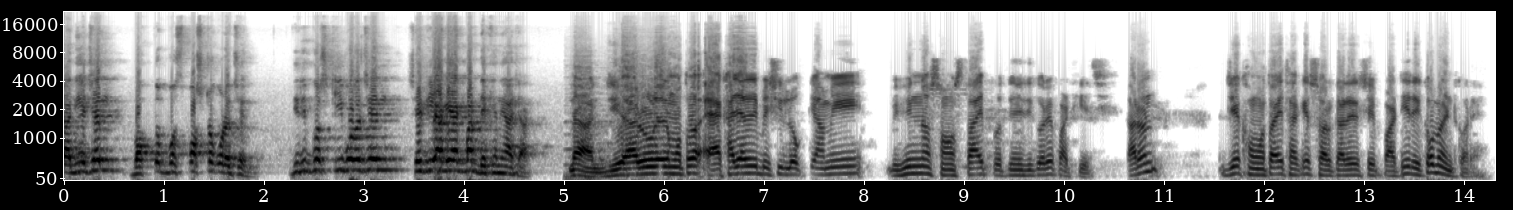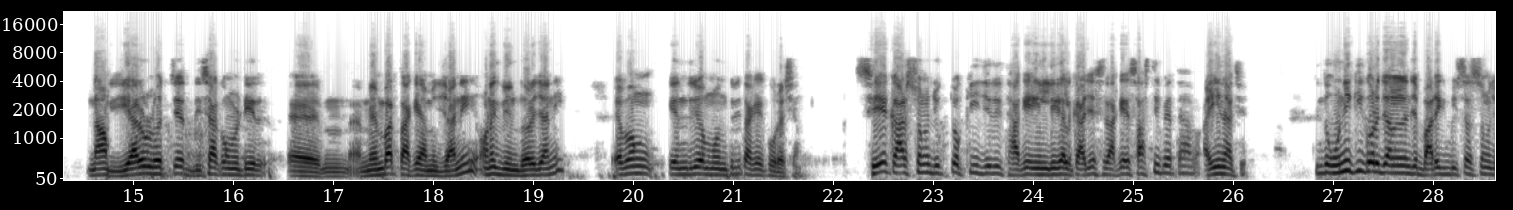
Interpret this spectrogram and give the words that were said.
জানিয়েছেন, বক্তব্য স্পষ্ট করেছেন। দিলীপ ঘোষ কি বলেছেন সেটি আগে একবার দেখে নেওয়া যাক। না, জিয়ারুলের মতো এক হাজারের বেশি লোককে আমি বিভিন্ন সংস্থায় প্রতিনিধি করে পাঠিয়েছি। কারণ যে ক্ষমতায় থাকে সরকারের সে পার্টি রেকমেন্ড করে। নাম জিয়ারুল হচ্ছে দিশা কমিটির মেম্বার তাকে আমি জানি অনেক দিন ধরে জানি, এবং কেন্দ্রীয় মন্ত্রী তাকে করেছেন। সে কার সঙ্গে যুক্ত, কি যদি থাকে ইনলিগাল কাজে তাকে শাস্তি পেতে হবে, আইন আছে। কিন্তু উনি কি করে জানলেন যে বারিক বিশ্বাসের সঙ্গে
